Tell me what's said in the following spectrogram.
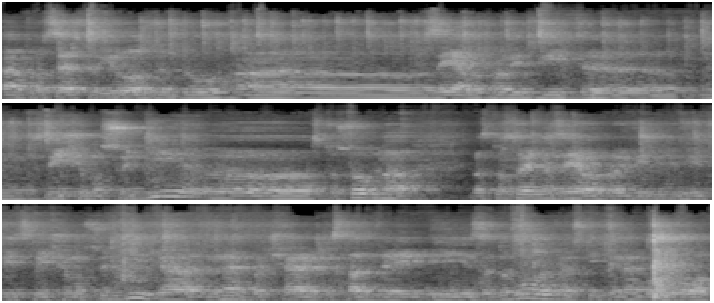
е, процесу і розгляду е, заяви про відвід е, слідчому судді. Е, Стосовно безпосередньо заяви про від- відвід слідчому судді, я не бачаю підстав для її задоволення, оскільки не було е,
